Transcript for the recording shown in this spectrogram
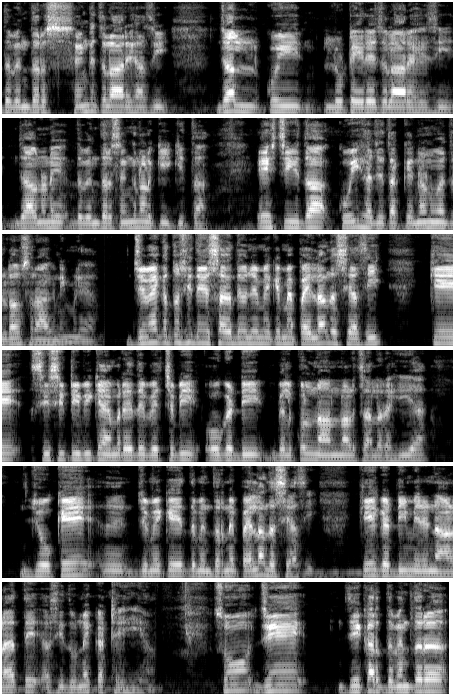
ਦਵਿੰਦਰ ਸਿੰਘ ਚਲਾ ਰਿਹਾ ਸੀ, ਜਾਂ ਕੋਈ ਲੁਟੇਰੇ ਚਲਾ ਰਹੇ ਸੀ, ਜਾਂ ਉਹਨਾਂ ਨੇ ਦਵਿੰਦਰ ਸਿੰਘ ਨਾਲ ਕੀ ਕੀਤਾ। ਇਸ ਚੀਜ਼ ਦਾ ਕੋਈ ਹਜੇ ਤੱਕ ਇਹਨਾਂ ਨੂੰ ਹੈ ਜਿਹੜਾ ਉਹ ਸੁਰਾਗ ਨਹੀਂ ਮਿਲਿਆ। ਜਿਵੇਂ ਕਿ ਤੁਸੀਂ ਦੇਖ ਸਕਦੇ ਹੋ, ਜਿਵੇਂ ਕਿ ਮੈਂ ਪਹਿਲਾਂ ਦੱਸਿਆ ਸੀ ਕਿ ਸੀਸੀਟੀਵੀ ਕੈਮਰੇ ਦੇ ਵਿੱਚ ਵੀ ਉਹ ਗੱਡੀ ਬਿਲਕੁਲ ਨਾਲ ਨਾਲ ਚੱਲ ਰਹੀ ਹੈ ਜੋ ਕਿ ਜਿਵੇਂ ਕਿ ਦਵਿੰਦਰ ਨੇ ਪਹਿਲਾਂ ਦੱਸਿਆ ਸੀ ਕਿ ਇਹ ਗੱਡੀ ਮੇਰੇ ਨਾਲ ਹੈ ਤੇ ਅਸੀਂ ਦੋਨੇ ਇਕੱਠੇ ਹੀ ਹਾਂ। ਸੋ ਜੇ, ਜੇਕਰ ਦਵਿੰਦਰ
